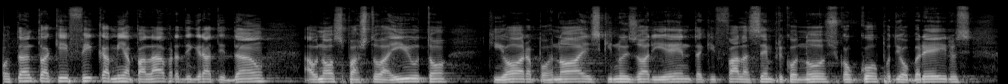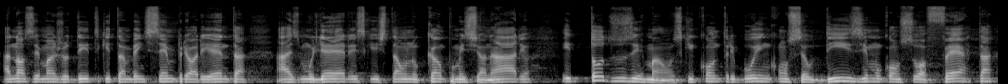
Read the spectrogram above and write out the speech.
Portanto, aqui fica a minha palavra de gratidão ao nosso pastor Ailton, que ora por nós, que nos orienta, que fala sempre conosco, ao corpo de obreiros, a nossa irmã Judite, que também sempre orienta as mulheres que estão no campo missionário, e todos os irmãos que contribuem com seu dízimo, com sua oferta,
